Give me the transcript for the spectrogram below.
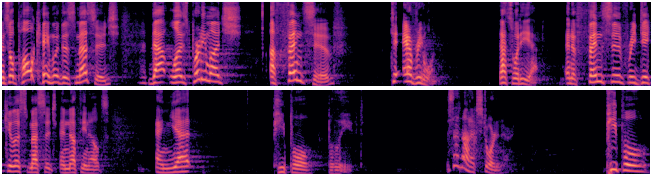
And so Paul came with this message that was pretty much offensive to everyone. That's what he had an offensive, ridiculous message and nothing else. And yet, people believed. Is that not extraordinary? People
